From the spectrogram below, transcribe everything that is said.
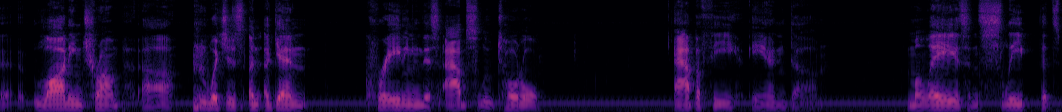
uh, lauding Trump, uh, which is again creating this absolute total apathy and um, malaise and sleep that's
